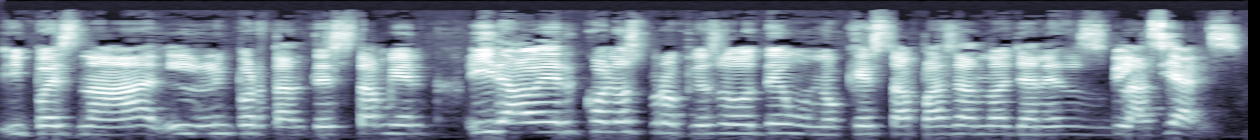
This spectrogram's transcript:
y, pues nada, lo importante es también ir a ver con los propios ojos de uno qué está pasando allá en esos glaciares.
